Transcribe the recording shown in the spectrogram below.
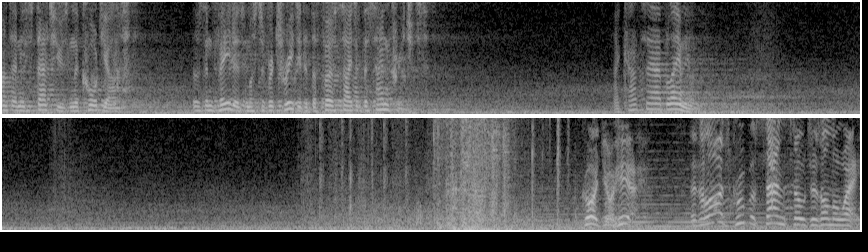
Aren't any statues in the courtyard. Those invaders must have retreated at the first sight of the sand creatures. I can't say I blame them. Good, you're here. There's a large group of sand soldiers on the way.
